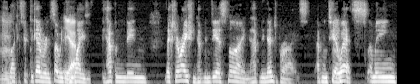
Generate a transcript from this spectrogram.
Mm. Like it's fit together in so many different yeah. ways. It happened in Next Generation, happened in DS9, happened in Enterprise, happened in TOS. I mean,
